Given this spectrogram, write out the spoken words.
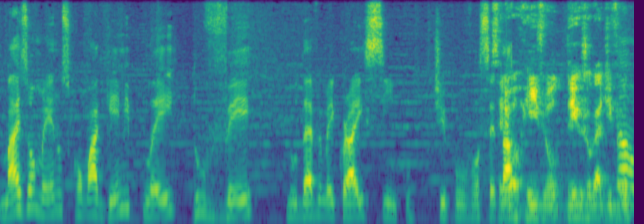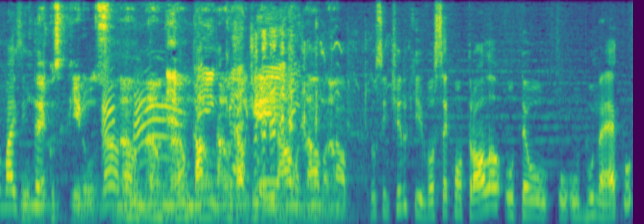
mais ou menos como a gameplay do V no Devil May Cry 5. Tipo, você Seria tá. horrível, eu odeio jogar de Não, mas bonecos asquerosos. Não, Não, não, não, não, não, calma, não, calma, já calma, odiei. Calma, não, calma, não. calma. No sentido que você controla o teu o, o boneco,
